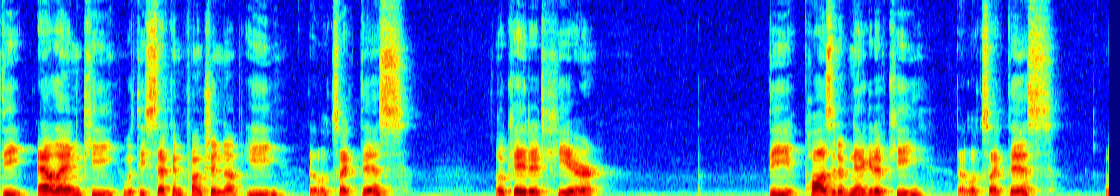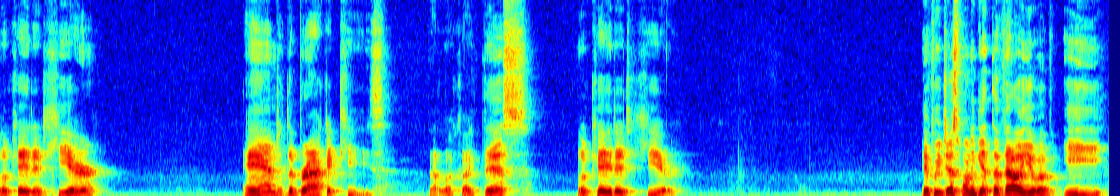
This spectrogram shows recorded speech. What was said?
the ln key with the second function of e that looks like this, located here, the positive negative key that looks like this, located here, and the bracket keys that look like this, located here. If we just want to get the value of e,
